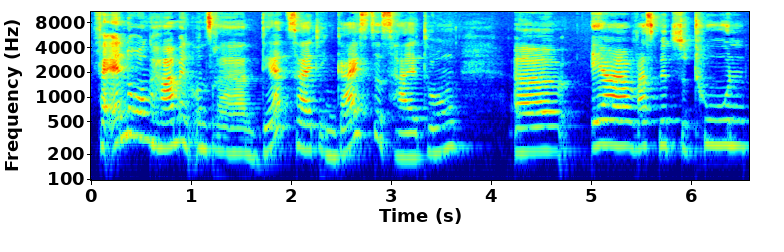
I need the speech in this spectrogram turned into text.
Veränderungen haben in unserer derzeitigen Geisteshaltung äh, eher was mit zu tun.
